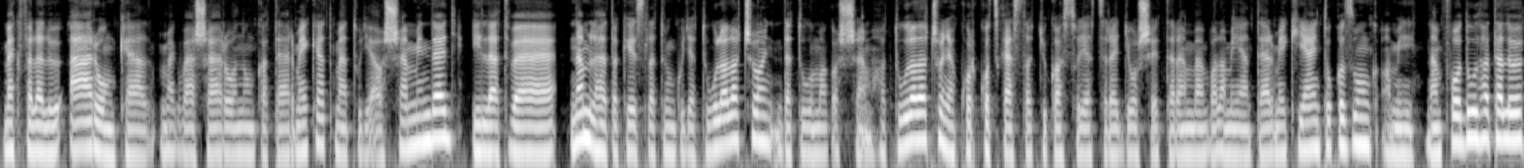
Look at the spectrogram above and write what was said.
megfelelő áron kell megvásárolnunk a terméket, mert ugye az sem mindegy, illetve nem lehet a készletünk ugye túl alacsony, de túl magas sem. Ha túl alacsony, akkor kockáztatjuk azt, hogy egyszer egy gyors étteremben valamilyen termékhiányt okozunk, ami nem fordulhat elő.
